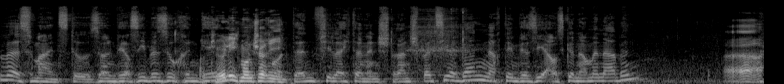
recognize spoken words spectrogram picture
Was meinst du? Sollen wir sie besuchen gehen? Natürlich, Mon Chéri. Und dann vielleicht einen Strandspaziergang, nachdem wir sie ausgenommen haben? Ah.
